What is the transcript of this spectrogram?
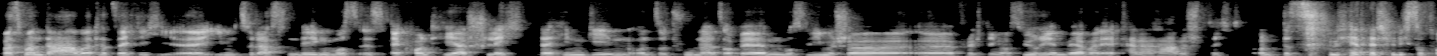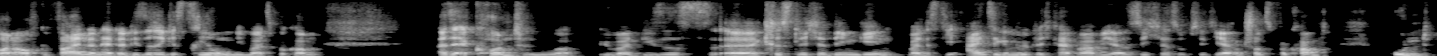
Was man da aber tatsächlich äh, ihm zu Lasten legen muss, ist, er konnte ja schlecht dahin gehen und so tun, als ob er ein muslimischer äh, Flüchtling aus Syrien wäre, weil er kein Arabisch spricht. Und das wäre natürlich sofort aufgefallen, dann hätte er diese Registrierung niemals bekommen. Also er konnte nur über dieses äh, christliche Ding gehen, weil das die einzige Möglichkeit war, wie er sicher subsidiären Schutz bekommt und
